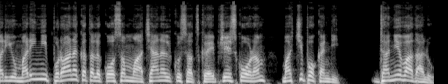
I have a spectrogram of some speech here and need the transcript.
మరియు మరిన్ని పురాణ కథల కోసం మా ఛానల్కు సబ్స్క్రైబ్ చేసుకోవడం మర్చిపోకండి. ధన్యవాదాలు.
